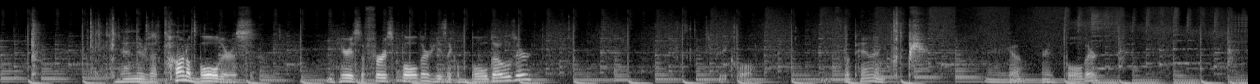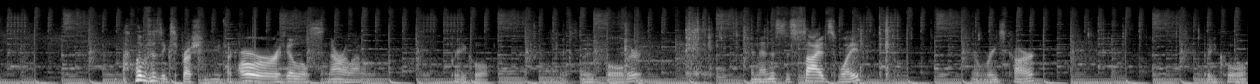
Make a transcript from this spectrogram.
And then there's a ton of boulders. And here's the first boulder. He's like a bulldozer. Pretty pin and there you go. There's boulder. I love his expression. He's like, oh, he's got a little snarl on him. Pretty cool. Okay, so there's boulder. And then this is Sideswipe. A race car. Pretty cool.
